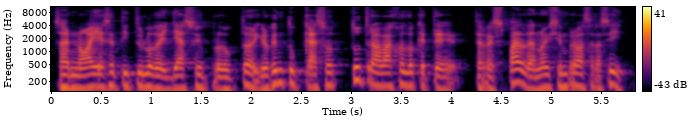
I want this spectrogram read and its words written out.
O sea, no hay ese título de ya soy productor. Y creo que en tu caso, tu trabajo es lo que te, te respalda, ¿no? Y siempre va a ser así.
